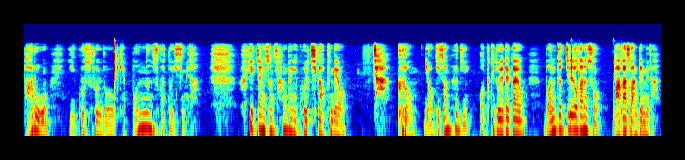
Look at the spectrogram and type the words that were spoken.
바로 이곳으로 이렇게 뻗는 수가 또 있습니다. 흑 입장에선 상당히 골치가 아픈데요. 자, 그럼 여기선 흑이 어떻게 둬야 될까요? 먼저 찔러가는 수 막아서 안 됩니다.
